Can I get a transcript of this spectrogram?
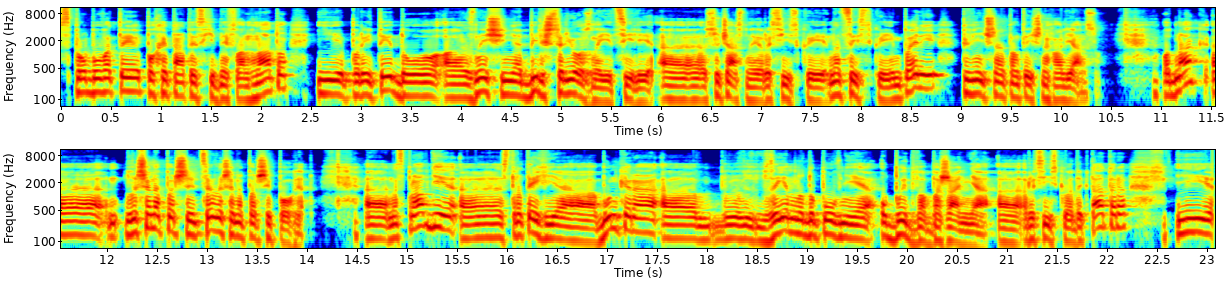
спробувати похитати східний фланг НАТО і перейти до е, знищення більш серйозної цілі е, сучасної російської нацистської імперії Північно-Атлантичного альянсу. Однак е, лише на перший це лише на перший погляд. Е, насправді е, стратегія бункера взаємно доповнює обидва бажання російського диктатора і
